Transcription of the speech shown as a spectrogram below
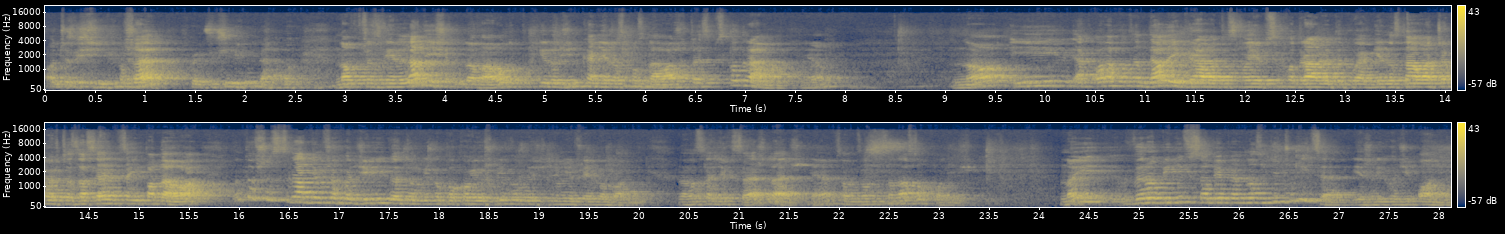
Oczywiście, proszę? W końcu się nie udało. No przez wiele lat jej się udawało, dopóki rodzinka nie rozpoznała, że to jest psychodrama, nie? No i jak ona potem dalej grała te swoje psychodramy, typu jak nie dostała czegoś, to za serce i padała, no to wszyscy nad nią przechodzili do drugiego pokoju, szli, w ogóle się nie przejmowali. Na zasadzie chcesz, leż, nie? Co, co, co nas obchodzisz? No i wyrobili w sobie pewną znieczulicę, jeżeli chodzi o nią.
